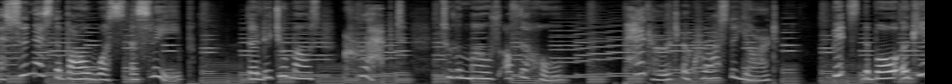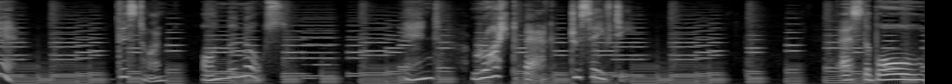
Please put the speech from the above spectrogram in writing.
As soon as the bull was asleep, the little mouse crept to the mouth of the hole, pattered across the yard, bit the bull again, this time on the nose, and rushed back to safety. As the ball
